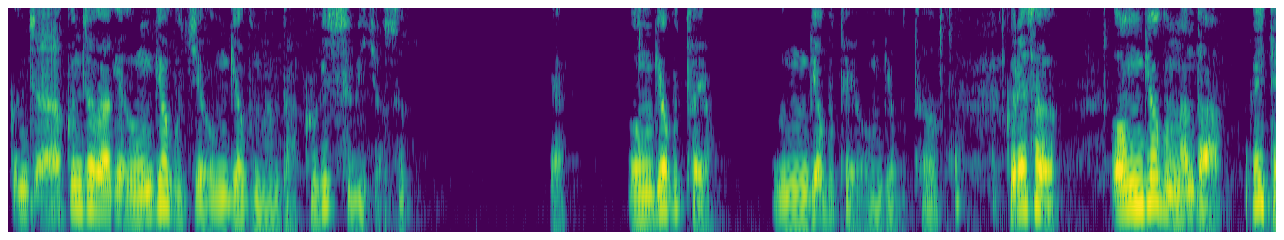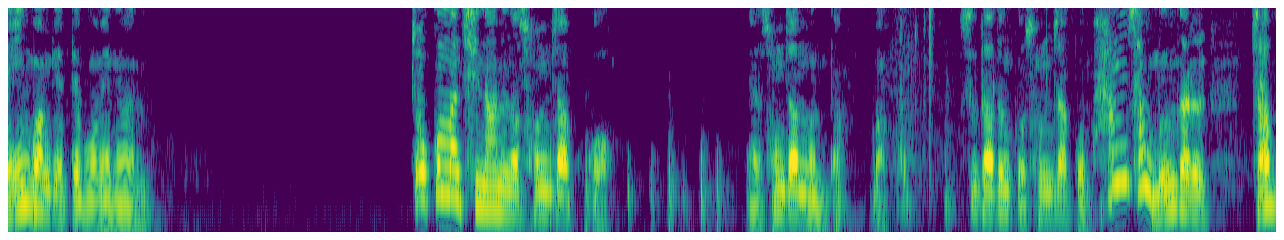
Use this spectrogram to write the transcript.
끈적끈적하게 엉겨 붙죠. 엉겨 붙는다. 그게 습이죠, 습. 예. 엉겨 붙어요. 엉겨 붙어요, 엉겨 붙어. 그래서 엉겨 붙는다. 그 대인 관계 때 보면은 조금만 친하면 손잡고 예, 손잡는다. 막 쓰다듬고 손잡고 항상 뭔가를 잡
